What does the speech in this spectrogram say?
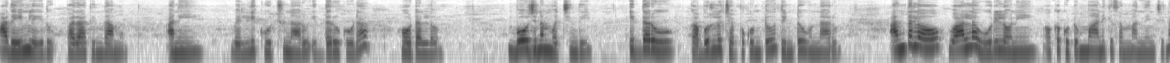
అదేం లేదు పదా తిందాము అని వెళ్ళి కూర్చున్నారు ఇద్దరూ కూడా హోటల్లో. భోజనం వచ్చింది. ఇద్దరు కబుర్లు చెప్పుకుంటూ తింటూ ఉన్నారు. అంతలో వాళ్ళ ఊరిలోని ఒక కుటుంబానికి సంబంధించిన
